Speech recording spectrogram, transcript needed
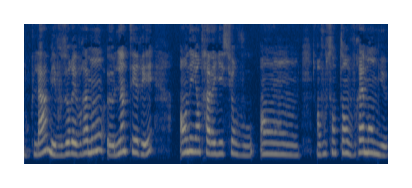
Donc là, mais vous aurez vraiment euh, l'intérêt en ayant travaillé sur vous, en, vous sentant vraiment mieux,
